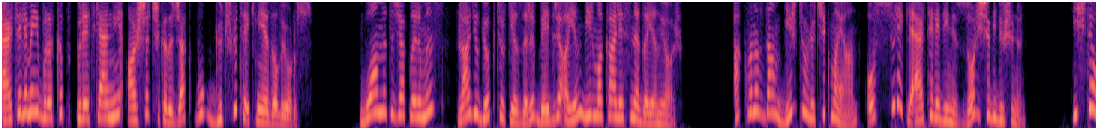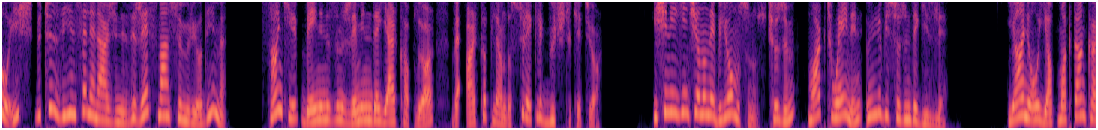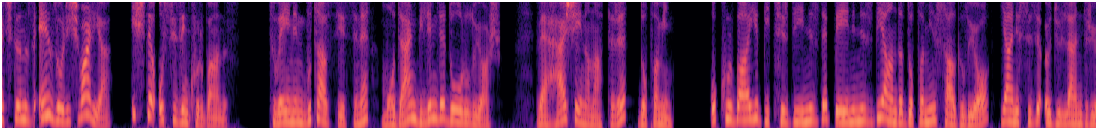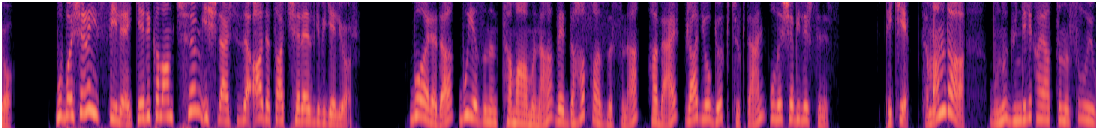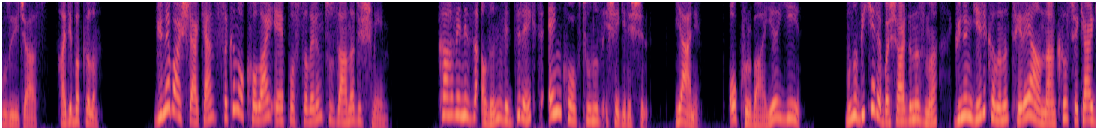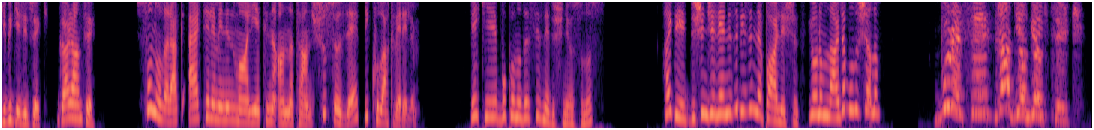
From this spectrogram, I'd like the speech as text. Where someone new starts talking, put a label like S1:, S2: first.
S1: Ertelemeyi bırakıp üretkenliği arşa çıkaracak bu güçlü tekniğe dalıyoruz.
S2: Bu anlatacaklarımız Radyo Göktürk yazarı Bedri Ay'ın bir makalesine dayanıyor.
S3: Aklınızdan bir türlü çıkmayan, o sürekli ertelediğiniz zor işi bir düşünün. İşte o iş bütün zihinsel enerjinizi resmen sömürüyor değil mi?
S1: Sanki beyninizin reminde yer kaplıyor ve arka planda sürekli güç tüketiyor.
S3: İşin ilginç yanı ne biliyor musunuz? Çözüm, Mark Twain'in ünlü bir sözünde gizli.
S1: Yani o yapmaktan kaçtığınız en zor iş var ya, işte o sizin kurbanınız.
S2: Twain'in bu tavsiyesini modern bilim de doğruluyor. Ve her şeyin anahtarı dopamin. O kurbağayı bitirdiğinizde beyniniz bir anda dopamin salgılıyor, yani sizi ödüllendiriyor.
S3: Bu başarı hissiyle geri kalan tüm işler size adeta çerez gibi geliyor.
S2: Bu arada bu yazının tamamına ve daha fazlasına haber Radyo Göktürk'ten ulaşabilirsiniz.
S4: Peki, tamam da bunu gündelik hayatta nasıl uygulayacağız? Hadi bakalım.
S2: Güne başlarken sakın o kolay e-postaların tuzağına düşmeyin. Kahvenizi alın ve direkt en korktuğunuz işe girişin. Yani o kurbağayı yiyin. Bunu bir kere başardınız mı, günün geri kalanı tereyağından kıl çeker gibi gelecek. Garanti.
S4: Son olarak ertelemenin maliyetini anlatan şu söze bir kulak verelim.
S3: Peki bu konuda siz ne düşünüyorsunuz? Hadi düşüncelerinizi bizimle paylaşın. Yorumlarda buluşalım.
S5: Burası Radyo Göktürk.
